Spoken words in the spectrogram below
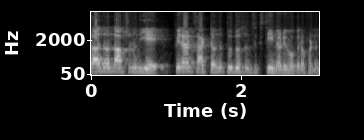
ஸோ அது வந்து ஆப்ஷன் வந்து ஏ ஃபினான்ஸ் ஆக்ட் வந்து டூ தௌசண்ட் சிக்ஸ்டீன் அப்படி பார்க்குறோம் friend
